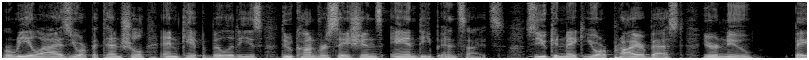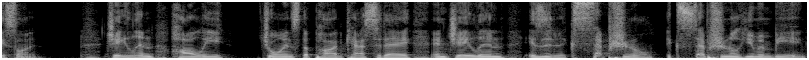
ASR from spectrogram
realize your potential and capabilities through conversations and deep insights so you can make your prior best your new baseline. Jalon Hollie joins the podcast today. And Jalon is an exceptional, exceptional human being.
